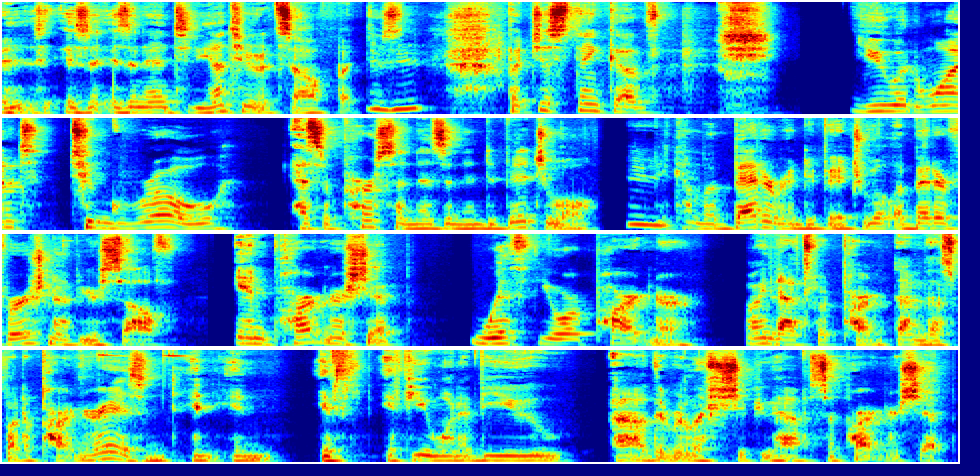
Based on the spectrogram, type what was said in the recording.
is, is an entity unto itself, but just but just think of you would want to grow as a person, as an individual, Mm. become a better individual, a better version of yourself in partnership with your partner. I mean, that's what part. I mean, that's what a partner is. And, and, and if if you want to view uh, the relationship you have as a partnership,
